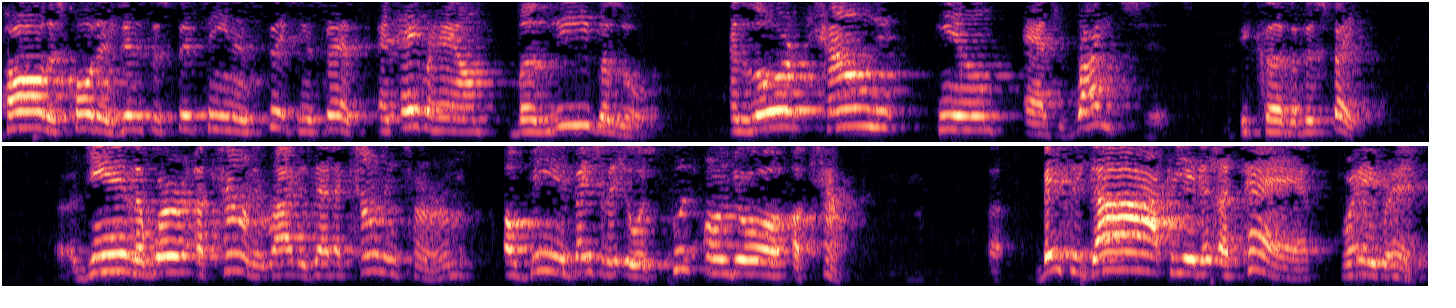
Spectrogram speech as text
Paul is quoted in Genesis 15 and 6, and it says, And Abraham believed the Lord, and the Lord counted him as righteous because of his faith. Again, the word accounted, right, is that accounting term of being basically, it was put on your account. Uh, basically, God created a tab for Abraham.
